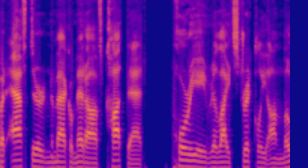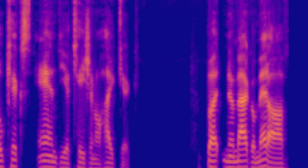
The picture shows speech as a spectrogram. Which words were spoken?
but after Nurmagomedov caught that, Poirier relied strictly on low kicks and the occasional high kick. But Nurmagomedov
